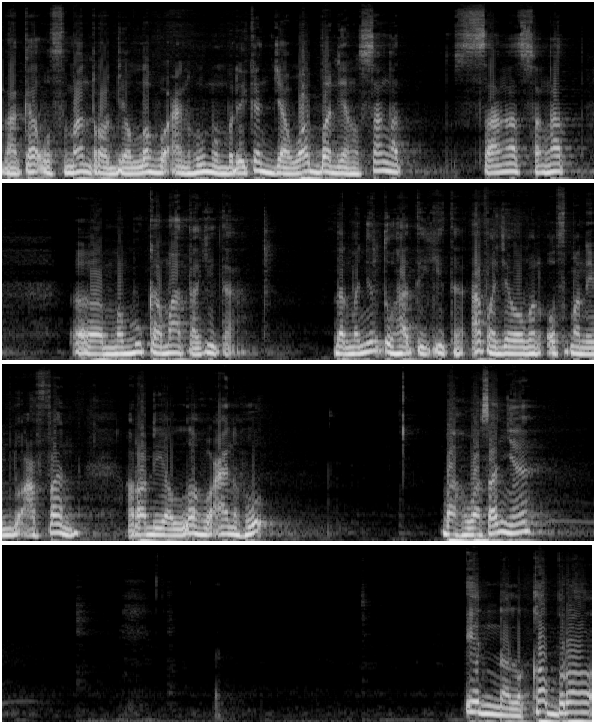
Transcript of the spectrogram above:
Maka Uthman radhiyallahu anhu memberikan jawaban yang sangat sangat sangat uh, membuka mata kita dan menyentuh hati kita. Apa jawaban Uthman ibnu Affan radhiyallahu anhu? Bahwasannya Innal qabra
